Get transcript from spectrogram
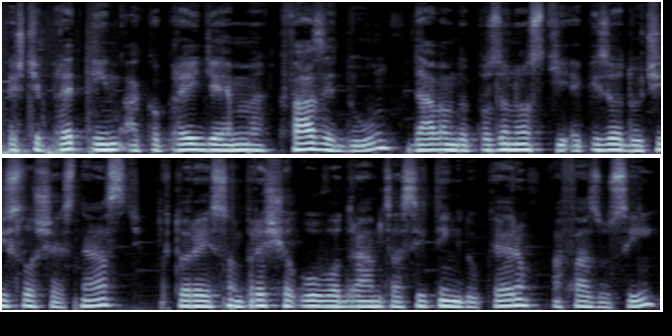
Ešte predtým, ako prejdem k fáze DU, dávam do pozornosti epizódu číslo 16, v ktorej som prešiel úvod rámca Sitting Care a fázu C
